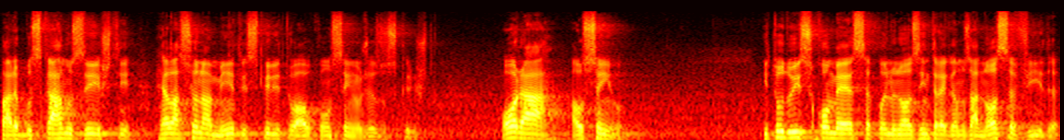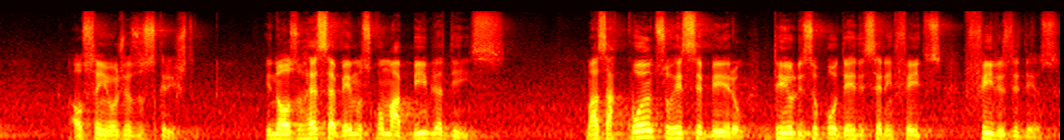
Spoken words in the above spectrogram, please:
para buscarmos este relacionamento espiritual com o Senhor Jesus Cristo. Orar ao Senhor. E tudo isso começa quando nós entregamos a nossa vida ao Senhor Jesus Cristo. E nós o recebemos como a Bíblia diz. Mas a quantos o receberam, deu-lhes o poder de serem feitos filhos de Deus.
